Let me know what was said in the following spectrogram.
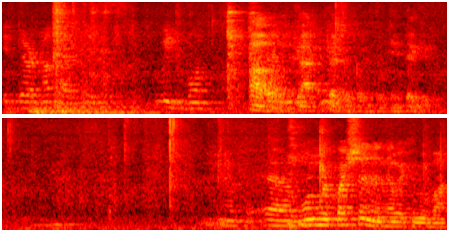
if there are not cavities, we won't. uh, got, that's okay, thank you. Okay, uh, one more question and then we can move on.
